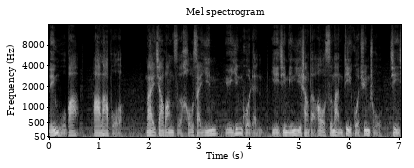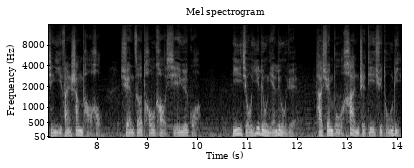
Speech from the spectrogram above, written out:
零五八，阿拉伯，麦加王子侯赛因与英国人以及名义上的奥斯曼帝国君主进行一番商讨后，选择投靠协约国。一九一六年六月，他宣布汉治地区独立，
